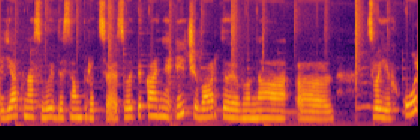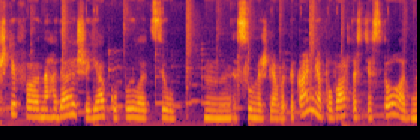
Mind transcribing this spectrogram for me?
як в нас вийде сам процес випікання і чи вартує вона е, своїх коштів. Е, Нагадаю, що я купила цю суміш для випікання по вартості 101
